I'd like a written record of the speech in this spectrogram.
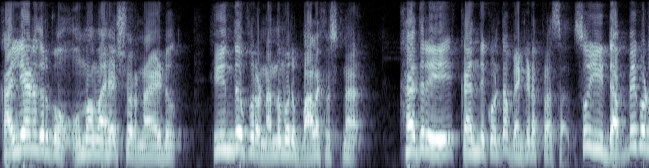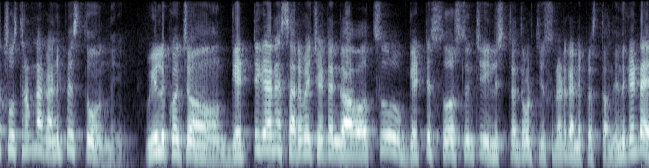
Kalyandurg Umamaheswara Naidu Hindupur Nandamuri Balakrishna Kadiri Kandikunta Venkataprasad. So ఈ డబ్బే కూడా చూస్తున్నప్పుడు నాకు అనిపిస్తూ ఉంది. వీళ్ళు కొంచెం గట్టిగానే సర్వే చేయడం కావచ్చు గట్టి సోర్స్ నుంచి ఈ లిస్ట్ అంతా కూడా తీసుకున్నట్టుగా అనిపిస్తుంది ఎందుకంటే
